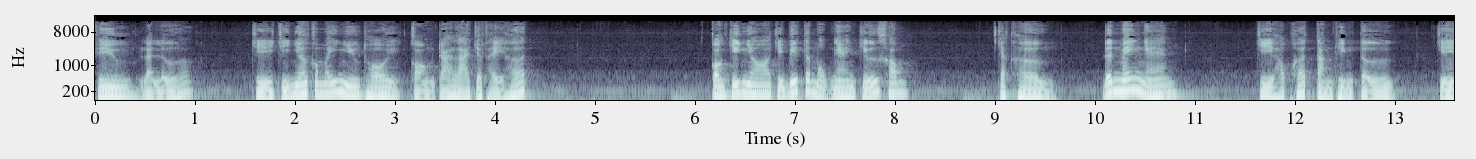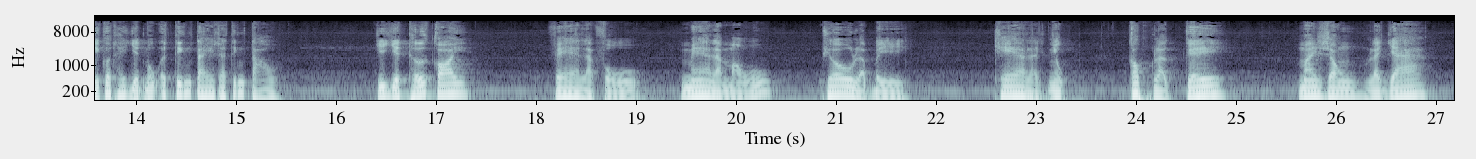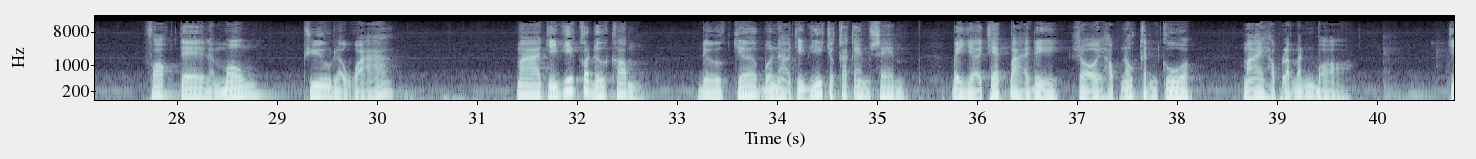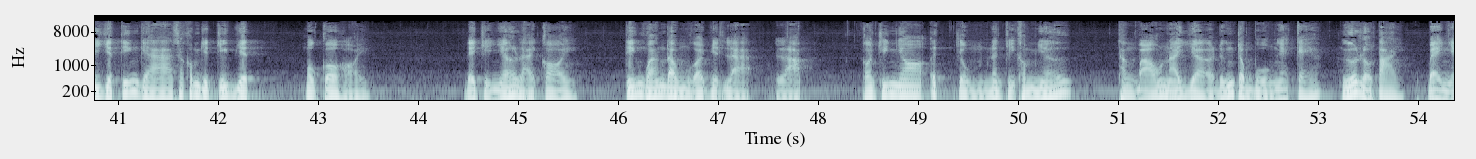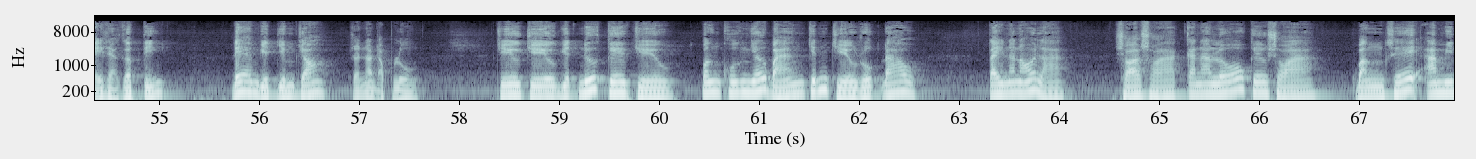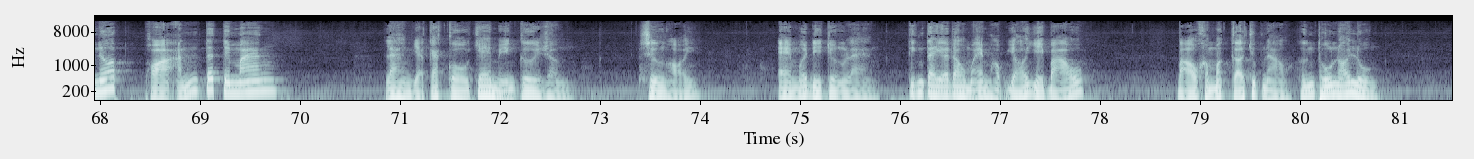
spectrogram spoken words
Fuel là lửa. Chị chỉ nhớ có mấy nhiêu thôi, Còn trả lại cho thầy hết. Còn chữ nho chị biết tới một ngàn chữ không? Chắc hơn. Đến mấy ngàn? Chị học hết tam thiên tự. Chị có thể dịch một ít tiếng Tây ra tiếng Tàu. Chị dịch thử coi. Ve là phụ, Me là mẫu Pio là bì, Khe là nhục, Cốc là kê, Mai rong là da, Forte là môn Pio là quả. Mà chị viết có được không? Được chứ, bữa nào chị viết cho các em xem. Bây giờ chép bài đi, Rồi học nấu canh cua. Mai học làm bánh bò. Chị dịch tiếng gà, sao không dịch chữ vịt Một cô hỏi. Để chị nhớ lại coi, Tiếng Quảng Đông gọi vịt là lạp. Còn chữ nho ít dùng nên chị không nhớ. Thằng Bảo nãy giờ đứng trong buồng nghe ké, Ngứa lỗ tai, Bèn nhảy ra góp tiếng. Để em dịch giùm cho. Rồi nó đọc luôn. Chiều chiều dịch nước kêu chiều Bân khuân nhớ bạn chính chiều ruột đau. Tay nó nói là Xòa xòa canalo kêu xòa Bằng xế aminop Hòa ảnh tết tê mang Lan và các cô che miệng cười rần. Sương hỏi Em mới đi trường làng Tiếng Tây ở đâu mà em học giỏi vậy Bảo? Bảo không mắc cỡ chút nào Hứng thú nói luôn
